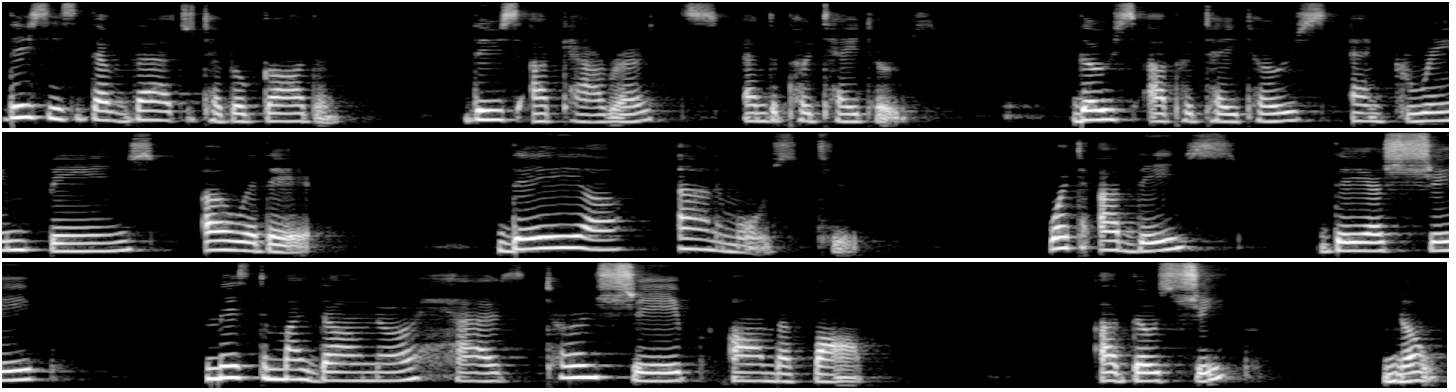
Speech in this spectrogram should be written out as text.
This is the vegetable garden. These are carrots and potatoes. Those are potatoes and green beans over there. They are animals too. What are these? They are sheep. Mr. McDonald has turned sheep on the farm. Are those sheep? No,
